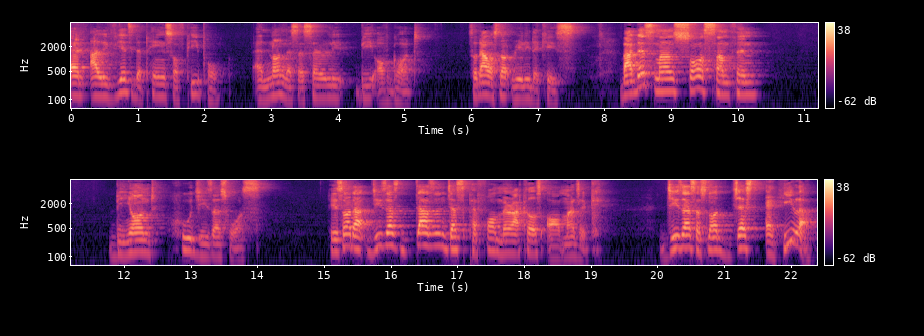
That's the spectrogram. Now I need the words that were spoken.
and alleviate the pains of people and not necessarily be of God. So that was not really the case. But this man saw something beyond who Jesus was. He saw that Jesus doesn't just perform miracles or magic. Jesus is not just a healer.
